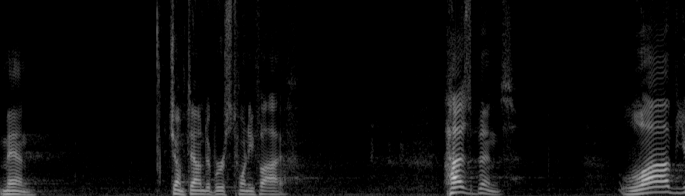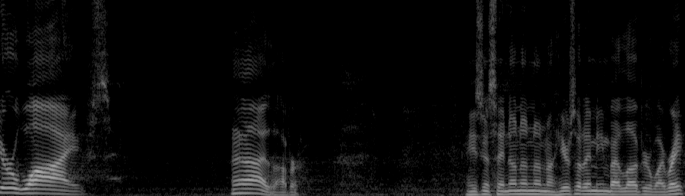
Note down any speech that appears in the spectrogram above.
Men, jump down to verse 25. Husbands, love your wives. Ah, I love her. he's going to say, No, no, no, no. Here's what I mean by love your wife, right?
